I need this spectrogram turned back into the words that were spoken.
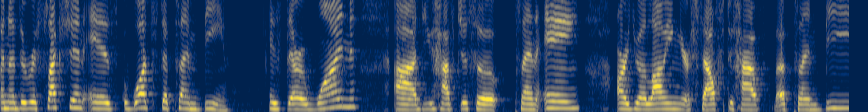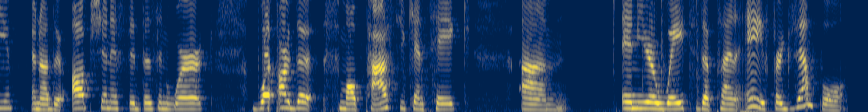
another reflection is what's the plan B? Is there one? Uh, do you have just a plan A? Are you allowing yourself to have a plan B? Another option if it doesn't work? What are the small paths you can take um, in your way to the plan A. For example,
